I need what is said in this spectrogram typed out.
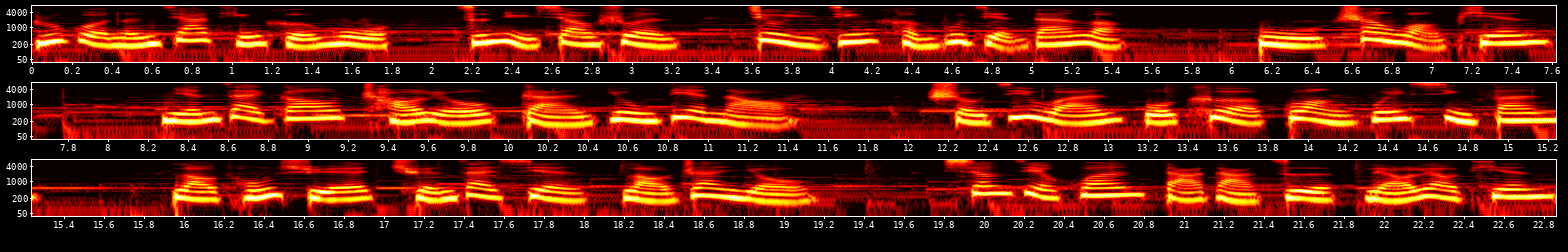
如果能家庭和睦，子女孝顺。就已经很不简单了。五上网篇，年再高潮流感用电脑、手机玩博客、逛微信翻，老同学全在线，老战友。相见欢，打打字聊聊天，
